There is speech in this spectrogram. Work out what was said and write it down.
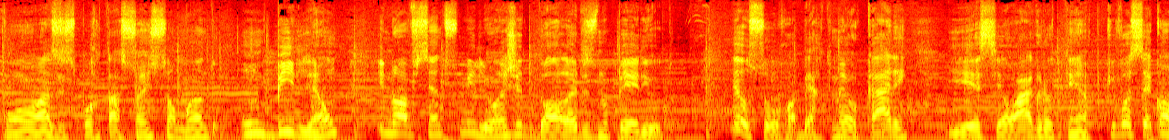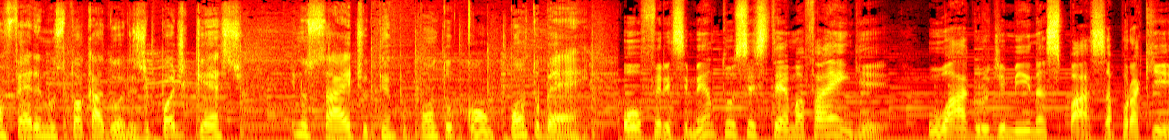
com as exportações somando 1 bilhão e 900 milhões de dólares no período. Eu sou o Roberto Melkaren e esse é o Agrotempo, que você confere nos tocadores de podcast e no site otempo.com.br. Oferecimento Sistema Faeng. O agro de Minas passa por aqui.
